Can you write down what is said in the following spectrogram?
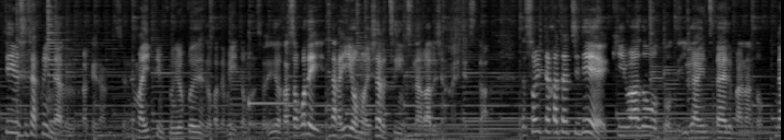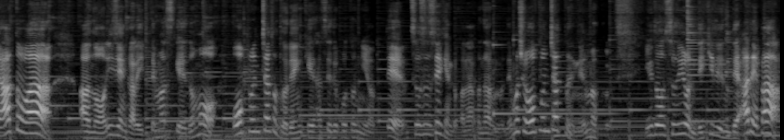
っていう施策になるわけなんですよね。まあ、一品無料プレゼントとかでもいいと思うんですよ。だからそこでなんかいい思いしたら次につながるじゃないですか。そういった形でキーワード応答って意外に使えるかなと。で、あとは、あの、以前から言ってますけれども、オープンチャットと連携させることによって、通数制限とかなくなるので、もしオープンチャットにね、うまく誘導するようにできるんであれば、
